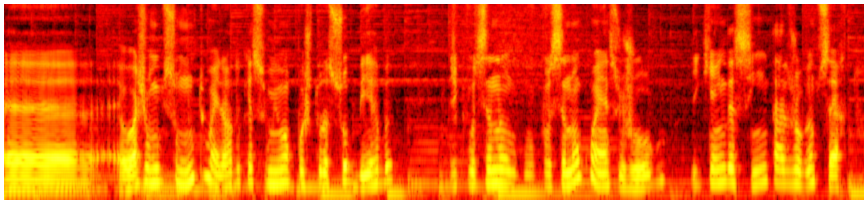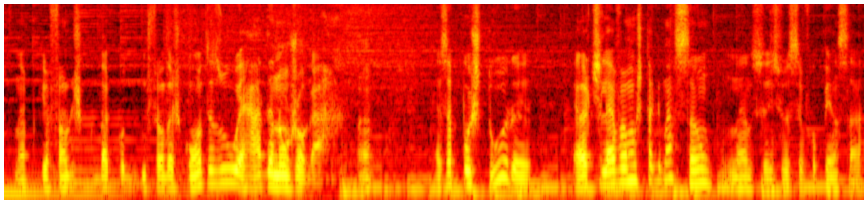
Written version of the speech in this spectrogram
É, eu acho isso muito melhor do que assumir uma postura soberba de que você não, que você não conhece o jogo e que ainda assim está jogando certo, né? Porque no final, das, no final das contas o errado é não jogar. Né? Essa postura ela te leva a uma estagnação, né? Não sei se você for pensar,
